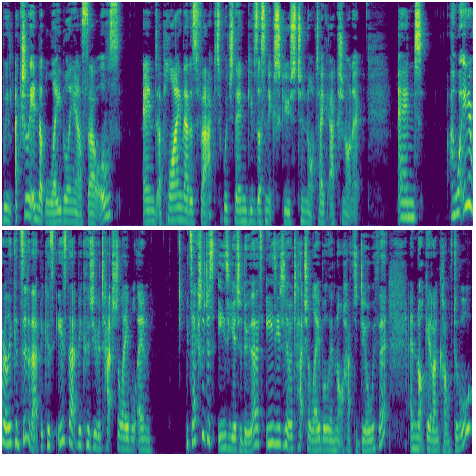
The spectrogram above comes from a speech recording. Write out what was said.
we actually end up labeling ourselves and applying that as fact, which then gives us an excuse to not take action on it. And I want you to really consider that because is that because you've attached a label and it's actually just easier to do that. It's easier to attach a label and not have to deal with it and not get uncomfortable.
